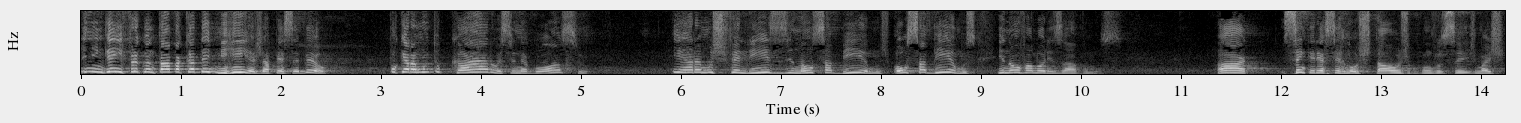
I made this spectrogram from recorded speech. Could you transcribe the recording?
E ninguém frequentava academia, já percebeu? Porque era muito caro esse negócio. E éramos felizes e não sabíamos, ou sabíamos e não valorizávamos. Ah, sem querer ser nostálgico com vocês, mas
